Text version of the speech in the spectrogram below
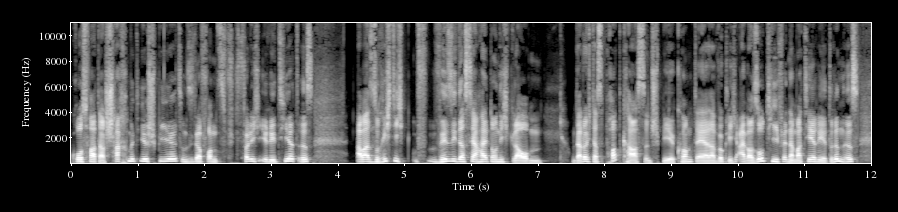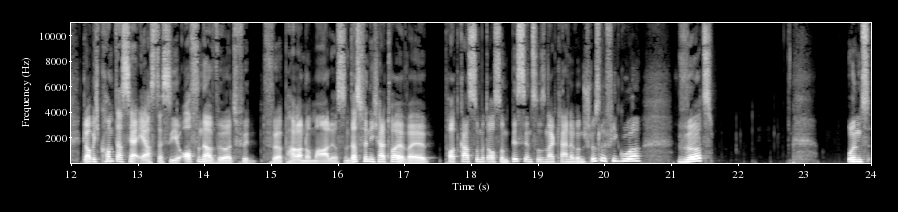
Großvater Schach mit ihr spielt und sie davon völlig irritiert ist. Aber so richtig will sie das ja halt noch nicht glauben. Und dadurch, dass Podcast ins Spiel kommt, der ja da wirklich einfach so tief in der Materie drin ist, glaube ich, kommt das ja erst, dass sie offener wird für, für Paranormales. Und das finde ich halt toll, weil Podcast somit auch so ein bisschen zu so einer kleineren Schlüsselfigur wird. Und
